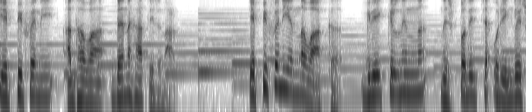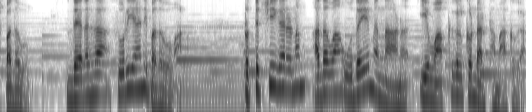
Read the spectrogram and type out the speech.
എപ്പിഫനി അഥവാ ദനഹ തിരുനാൾ എപ്പിഫനി എന്ന വാക്ക് ഗ്രീക്കിൽ നിന്ന് നിഷ്പതിച്ച ഒരു ഇംഗ്ലീഷ് പദവും ദനഹ സുറിയാനി പദവുമാണ്. പ്രത്യക്ഷീകരണം അഥവാ ഉദയം എന്നാണ് ഈ വാക്കുകൾ കൊണ്ട് അർത്ഥമാക്കുക.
